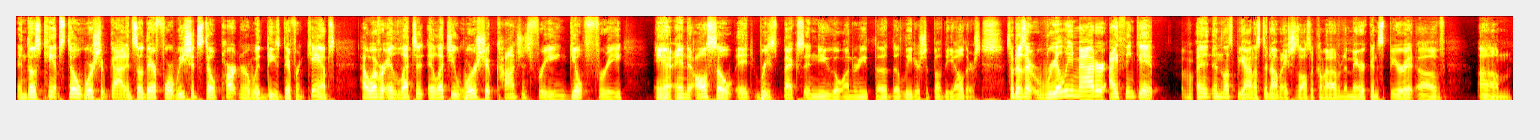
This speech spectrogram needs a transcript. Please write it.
And those camps still worship God. And so therefore we should still partner with these different camps. However, it lets it, it lets you worship conscience free and guilt free and and also it respects and you go underneath the the leadership of the elders. So does it really matter? I think it. And, and let's be honest, denominations also come out of an American spirit of um,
